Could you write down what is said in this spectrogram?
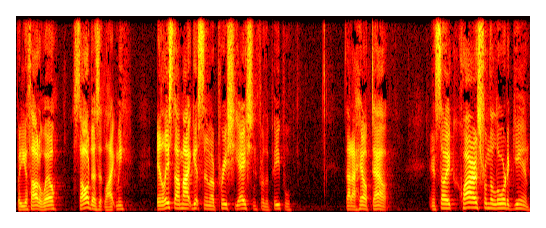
But you thought, well, Saul doesn't like me. At least I might get some appreciation for the people that I helped out. And so he inquires from the Lord again.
